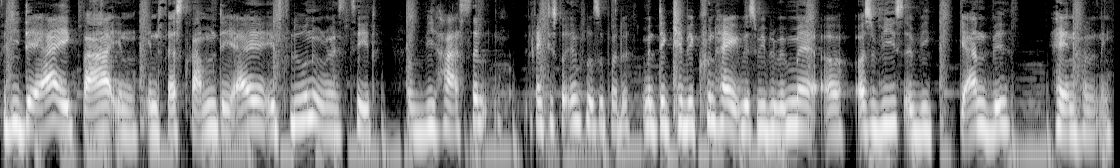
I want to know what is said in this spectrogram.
Fordi det er ikke bare en, en fast ramme, det er et flydende universitet, og vi har selv rigtig stor indflydelse på det. Men det kan vi kun have, hvis vi bliver ved med at også vise, at vi gerne vil have en holdning.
